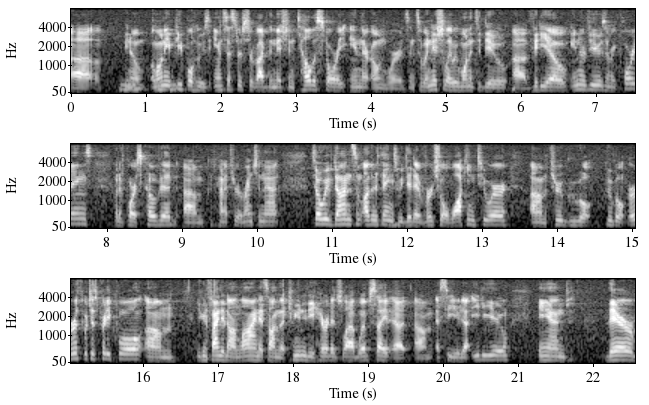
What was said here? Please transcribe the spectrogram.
uh, you know, Ohlone people whose ancestors survived the mission tell the story in their own words. And so initially we wanted to do uh, video interviews and recordings, but of course COVID um, kind of threw a wrench in that. So we've done some other things. We did a virtual walking tour um, through Google, Google Earth, which is pretty cool. Um, you can find it online. It's on the Community Heritage Lab website at um, scu.edu. And there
